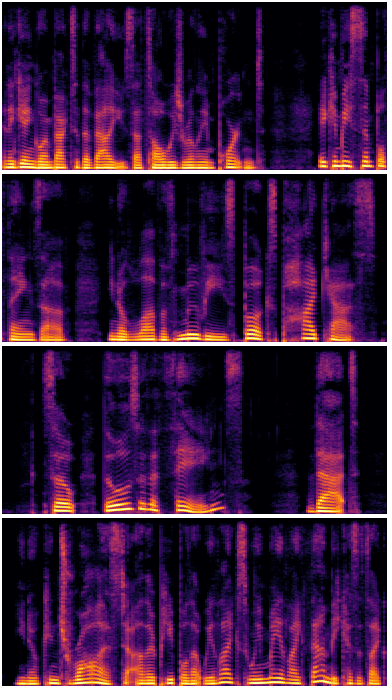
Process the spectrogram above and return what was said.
And again, going back to the values, that's always really important. It can be simple things of, you know, love of movies, books, podcasts. So those are the things that, you know, can draw us to other people that we like. So we may like them because it's like,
